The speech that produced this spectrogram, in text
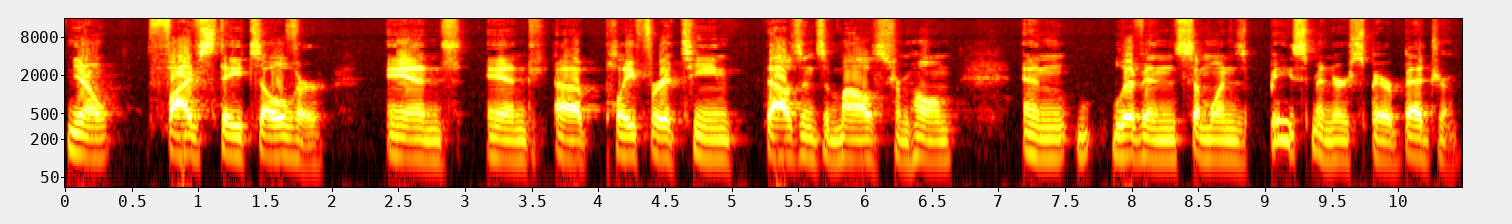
you know, five states over and, and uh, play for a team thousands of miles from home and live in someone's basement or spare bedroom.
